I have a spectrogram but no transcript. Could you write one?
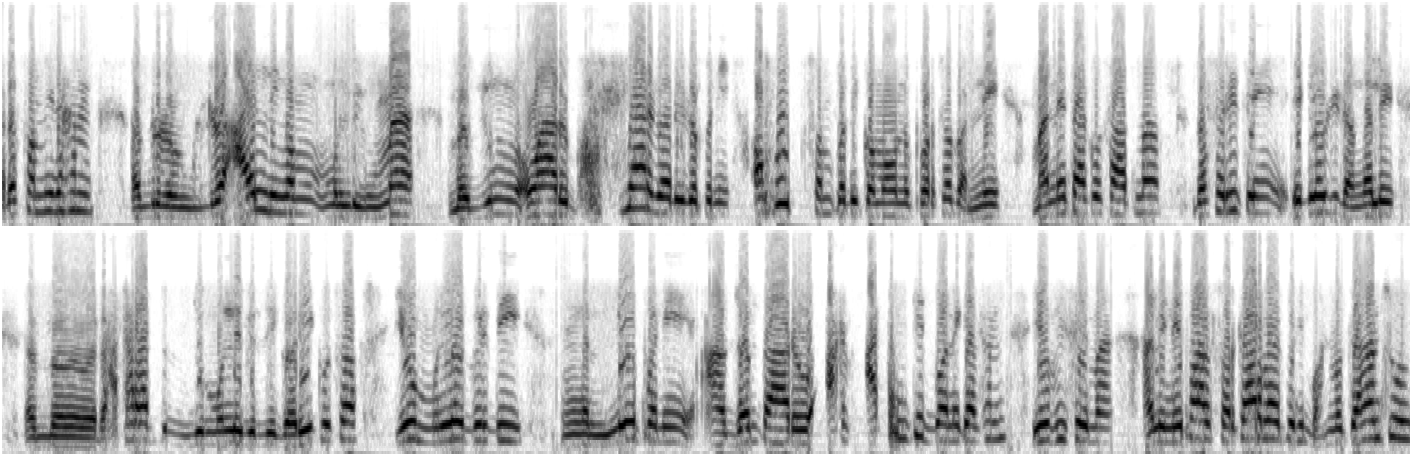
र संविधान आयल निगममा जुन उहाँहरू भ्रष्टाचार गरेर पनि अभूत सम्पत्ति कमाउनु पर्छ भन्ने मान्यताको साथमा जसरी चाहिँ एकलौटी ढङ्गले रातारात जो मूल्य वृद्धि गरिएको छ यो मूल्य वृद्धि अम, ले पनि जनताहरू आतङ्कित बनेका छन्। यो विषयमा हामी नेपाल सरकारलाई पनि भन्न चाहन्छु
